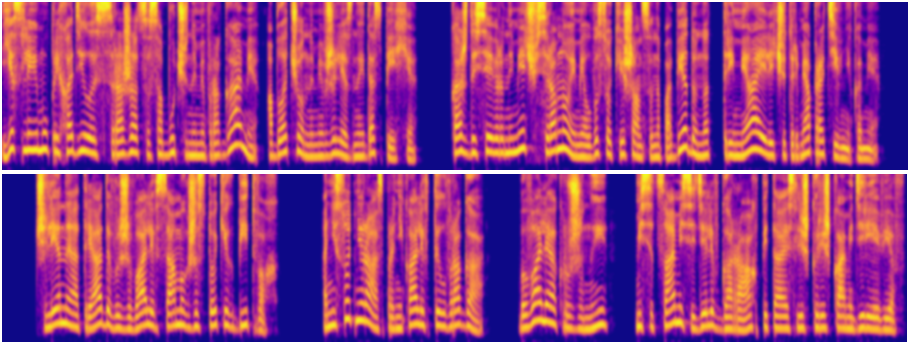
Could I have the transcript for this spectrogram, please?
Если ему приходилось сражаться с обученными врагами, облаченными в железные доспехи, каждый северный меч все равно имел высокие шансы на победу над тремя или четырьмя противниками. Члены отряда выживали в самых жестоких битвах. Они сотни раз проникали в тыл врага, бывали окружены, месяцами сидели в горах, питаясь лишь корешками деревьев,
